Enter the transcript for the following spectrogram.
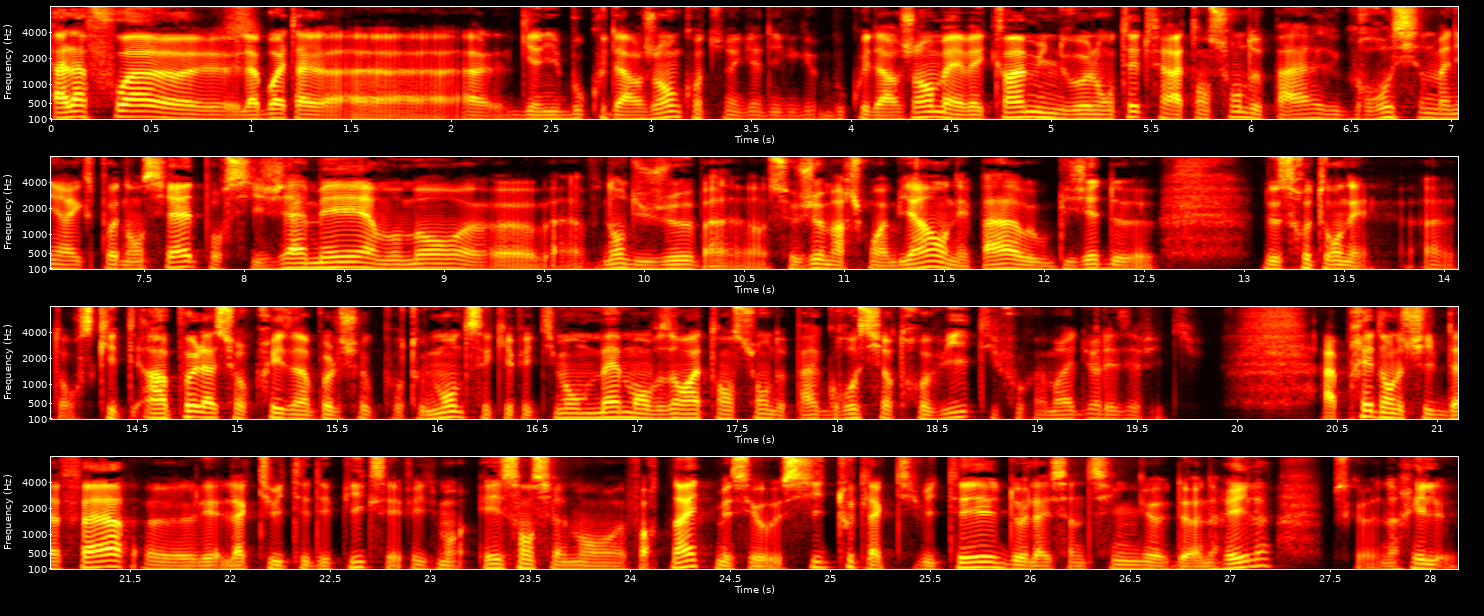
à la fois euh, la boîte a, a- a gagné beaucoup d'argent, continue à gagner beaucoup d'argent, mais avec quand même une volonté de faire attention de pas grossir de manière exponentielle pour si jamais à un moment euh, bah, venant du jeu, bah, ce jeu marche moins bien, on n'est pas obligé de de se retourner. Euh, donc ce qui est un peu la surprise, un peu le choc pour tout le monde, c'est qu'effectivement même en faisant attention de pas grossir trop vite, il faut quand même réduire les effectifs. Après, dans le chiffre d'affaires, euh, l'activité d'Epic, c'est effectivement essentiellement euh, Fortnite, mais c'est aussi toute l'activité de licensing de Unreal, parce que Unreal,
